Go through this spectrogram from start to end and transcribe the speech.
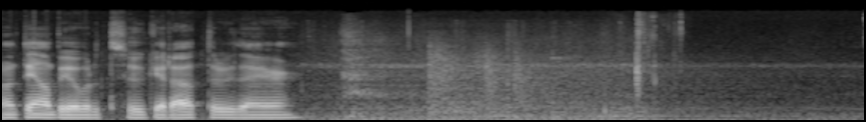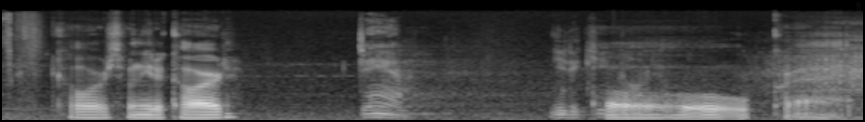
I don't think I'll be able to get out through there. Of course, we need a card. Damn. Need key card. Oh, crap.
